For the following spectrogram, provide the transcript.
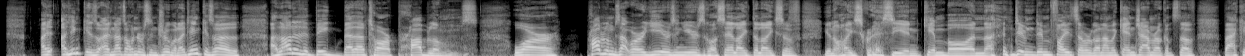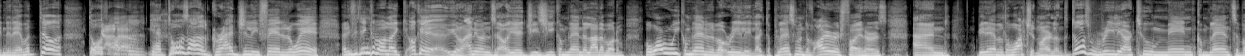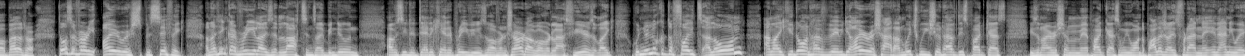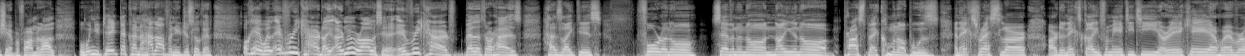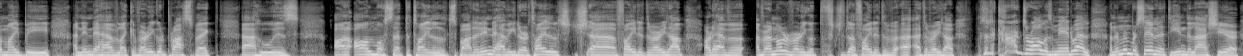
I, I think is and that's 100% true, but I think as well a lot of the big Bellator problems were problems that were years and years ago, say like the likes of you know Royce Gracie and Kimbo and uh, dim dim fights that were going on with Ken Shamrock and stuff back in the day, but those, those all, yeah, those all gradually faded away. And if you think about like, okay, you know, anyone say, oh yeah, geez, you complained a lot about them, but what were we complaining about really? Like the placement of Irish fighters and being able to watch it in Ireland. Those really are two main complaints about Bellator. Those are very Irish specific. And I think I've realised it a lot since I've been doing obviously the dedicated previews over in Sherdog over the last few years. That like when you look at the fights alone and like you don't have maybe the Irish hat on, which we should have this podcast is an Irish MMA podcast and we won't apologise for that in, in, any way, shape or form at all. But when you take that kind of hat off and you just look at, okay, well every card, I, I remember always saying every card Bellator has has like this 4 and 0, 7 and 0, 9 and 0 prospect coming up who was an ex wrestler or the next guy from ATT or AK or wherever it might be. And then they have like a very good prospect uh, who is almost at the title spot. And then they have either a title uh, fight at the very top or they have a, another very good fight at the, uh, at the very top. So the cards are always made well. And I remember saying it at the end of last year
